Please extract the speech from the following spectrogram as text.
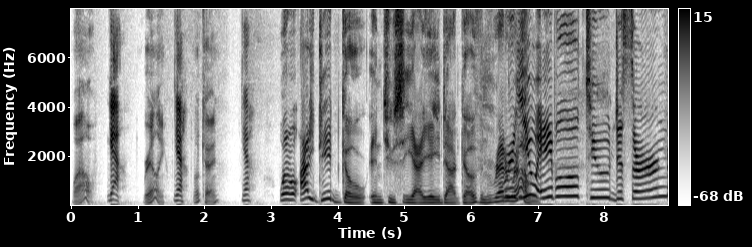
Wow. Yeah. Really? Yeah. Okay. Yeah. Well, I did go into CIA.gov and read Were around. you able to discern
